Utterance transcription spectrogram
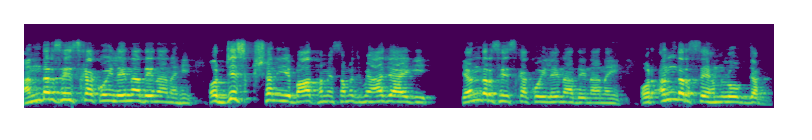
अंदर से इसका कोई लेना देना नहीं। और जिस क्षण ये बात हमें समझ में आ जाएगी कि अंदर से इसका कोई लेना देना नहीं, और अंदर से हम लोग जब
